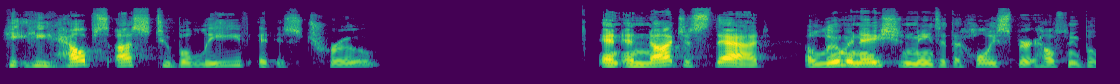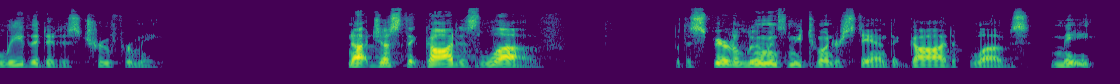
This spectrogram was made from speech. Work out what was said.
He, he helps us to believe it is true. And, and not just that, illumination means that the Holy Spirit helps me believe that it is true for me. Not just that God is love, but the Spirit illumines me to understand that God loves me.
